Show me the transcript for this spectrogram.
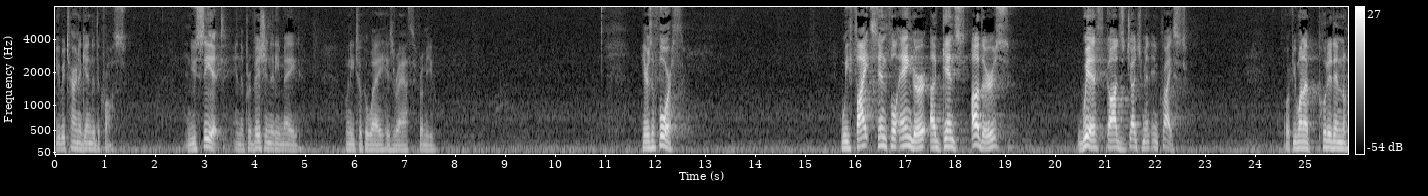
You return again to the cross. And you see it in the provision that he made when he took away his wrath from you. Here's a fourth. We fight sinful anger against others with God's judgment in Christ. Or if you want to put it in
